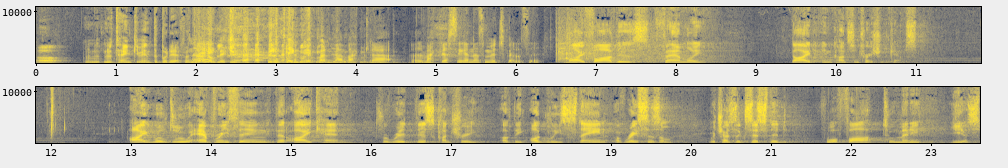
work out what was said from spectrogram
Ja. Nu, nu tänker vi inte på det för ett Nej. ögonblick. Nu tänker vi på den här vackra, vackra scenen som utspelar sig. My father's family died in concentration camps. I will do everything that I can to rid this country of the ugly stain of racism which has existed for far too many years.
